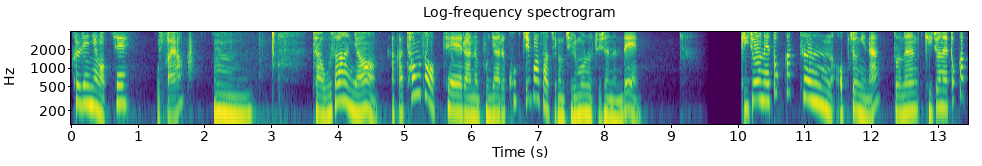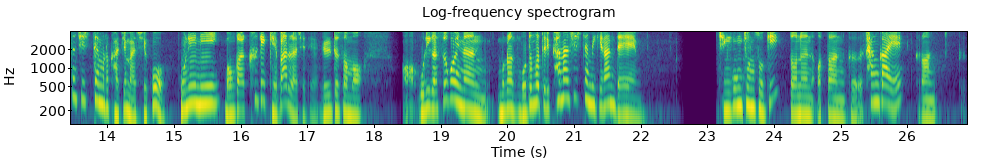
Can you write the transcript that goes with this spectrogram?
클리닝 업체? 볼까요? 음. 자, 우선은요, 아까 청소업체라는 분야를 콕 집어서 지금 질문을 주셨는데, 기존의 똑같은 업종이나 또는 기존의 똑같은 시스템으로 가지 마시고 본인이 뭔가를 크게 개발을 하셔야 돼요. 예를 들어서 뭐 어, 우리가 쓰고 있는 물론 모든 것들이 편한 시스템이긴 한데 진공 청소기 또는 어떤 그 상가의 그런 그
